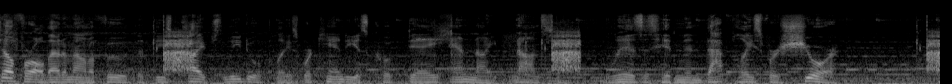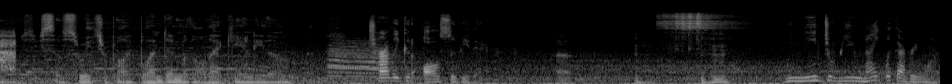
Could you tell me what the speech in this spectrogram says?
Tell for all that amount of food that these pipes lead to a place where candy is cooked day and night nonstop. Liz is hidden in that place for sure. She's so sweet, she'll probably blend in with all that candy, though. Charlie could also be there. Uh, mm -hmm. we need to reunite with everyone.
